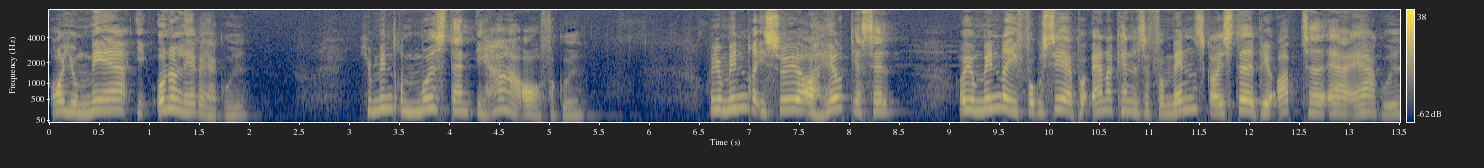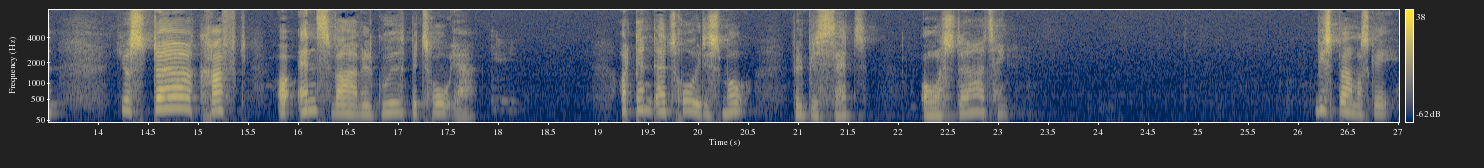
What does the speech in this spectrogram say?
og jo mere I underlægger jer Gud, jo mindre modstand I har over for Gud, og jo mindre I søger at hævde jer selv, og jo mindre I fokuserer på anerkendelse for mennesker, og i stedet bliver optaget af at ære Gud, jo større kraft og ansvar vil Gud betro jer. Og den, der tror i det små, vil blive sat over større ting. Vi spørger måske,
